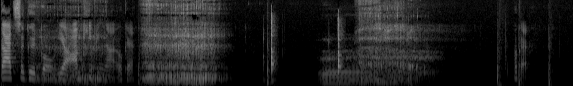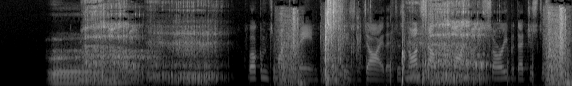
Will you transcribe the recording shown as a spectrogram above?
that's a good bow. Yeah, I'm keeping that. Okay. Okay. Welcome to my domain. Can you please die? That does not sound fun. I'm sorry, but that just doesn't.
